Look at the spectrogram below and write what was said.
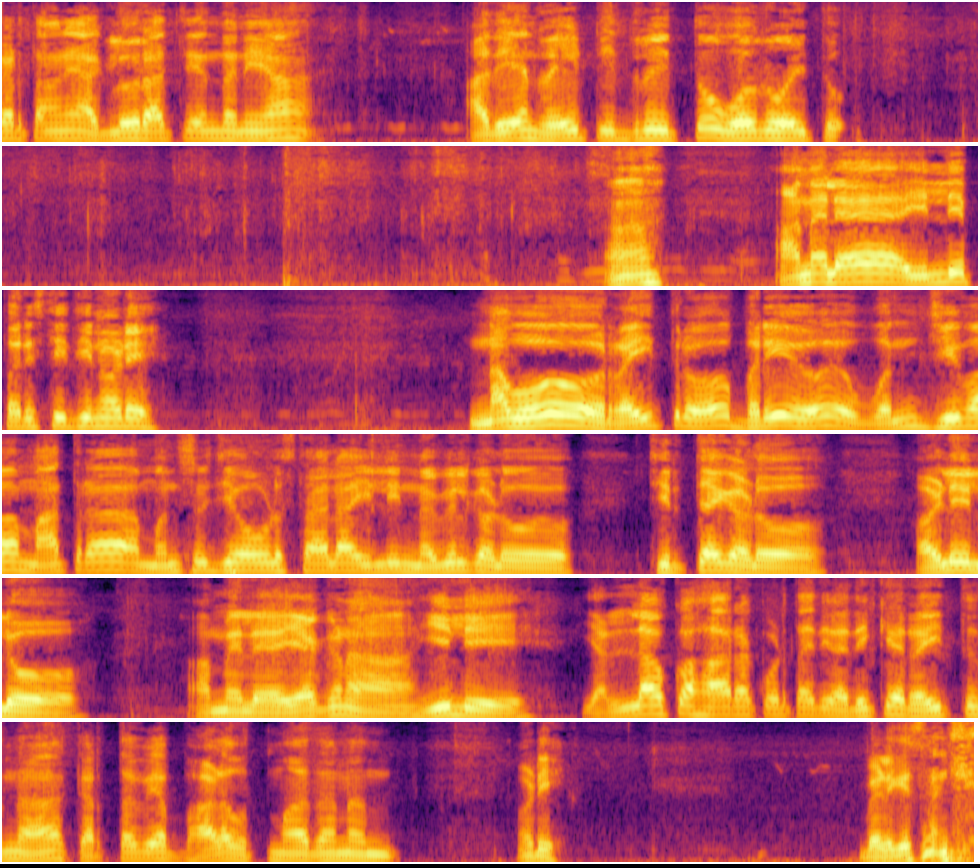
ಕಟ್ತಾವನೆ ಹಗ್ಲು ರಾತ್ರಿ ಅಂದನೀಯ. ಅದೇನು ರೈಟ್ ಇದ್ರು ಇತ್ತು ಹೋದ್ರು ಹೋಯ್ತು. ಹಾಂ ಆಮೇಲೆ ಇಲ್ಲಿ ಪರಿಸ್ಥಿತಿ ನೋಡಿ. ನಾವು ರೈತರು ಬರೀ ಒಂದು ಜೀವ ಮಾತ್ರ ಮನುಷ್ಯ ಜೀವ ಉಳಿಸ್ತಾ ಇಲ್ಲ. ಇಲ್ಲಿ ನವಿಲ್ಗಳು, ಚಿರತೆಗಳು, ಅಳಿಲು, ಆಮೇಲೆ ಹೆಗ್ಣ ಇಲಿ ಎಲ್ಲಕ್ಕೂ ಆಹಾರ ಕೊಡ್ತಾ ಇದೀವಿ. ಅದಕ್ಕೆ ರೈತನ ಕರ್ತವ್ಯ ಭಾಳ ಉತ್ಮಾದನ ನೋಡಿ. ಬೆಳಗ್ಗೆ ಸಂಜೆ.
